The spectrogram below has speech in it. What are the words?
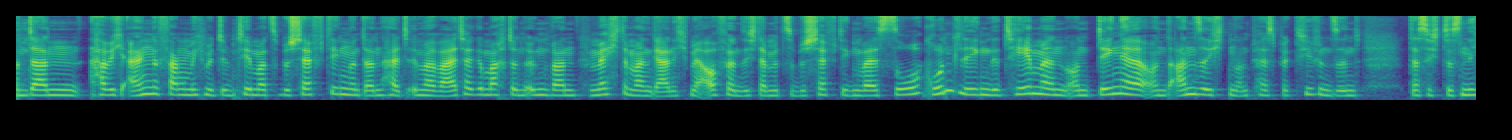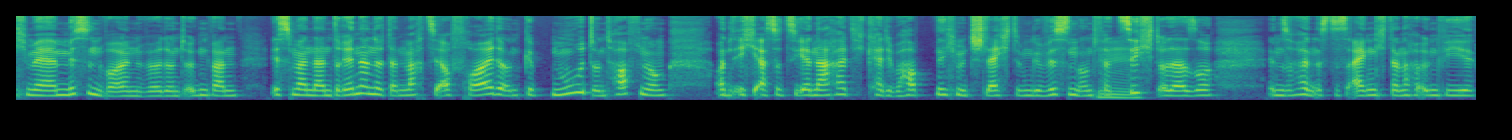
Und dann habe ich angefangen, mich mit dem Thema zu beschäftigen und dann halt immer weitergemacht. Und irgendwann möchte man gar nicht mehr aufhören, sich damit zu beschäftigen, weil es so grundlegende Themen und Dinge und Ansichten und Perspektiven sind, dass ich das nicht mehr missen wollen würde. Und irgendwann ist man dann drinnen und dann macht sie auch Freude und gibt Mut und Hoffnung. Und ich assoziiere Nachhaltigkeit überhaupt nicht mit schlechtem Gewissen und mhm. Verzicht mhm. oder so. Insofern ist das eigentlich dann auch irgendwie,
